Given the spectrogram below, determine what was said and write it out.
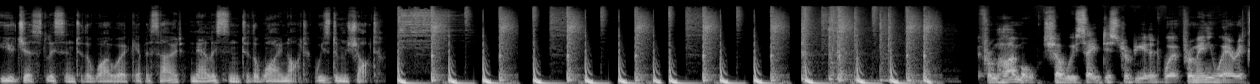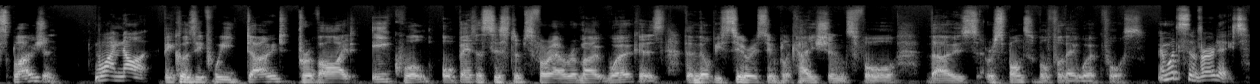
You just listened to the Why Work episode. Now listen to the Why Not Wisdom Shot. From home, or shall we say distributed work from anywhere explosion. Why not? Because if we don't provide equal or better systems for our remote workers, then there'll be serious implications for those responsible for their workforce. And what's the verdict?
